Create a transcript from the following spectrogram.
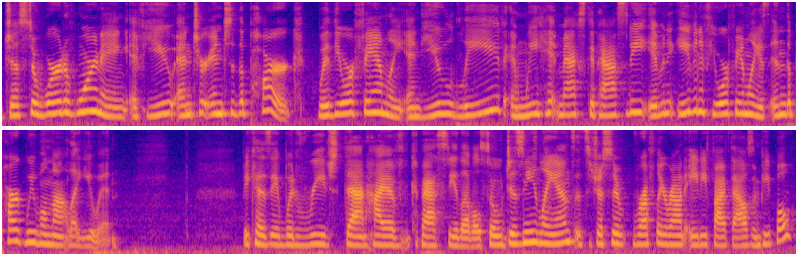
just a word of warning if you enter into the park with your family and you leave and we hit max capacity, even even if your family is in the park, we will not let you in because it would reach that high of capacity level. So Disneyland's it's just roughly around 85,000 people.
